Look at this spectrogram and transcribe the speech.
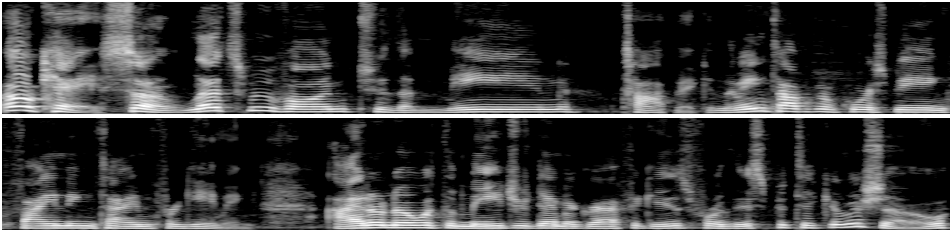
Okay, so let's move on to the main topic. And the main topic, of course, being finding time for gaming. I don't know what the major demographic is for this particular show,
